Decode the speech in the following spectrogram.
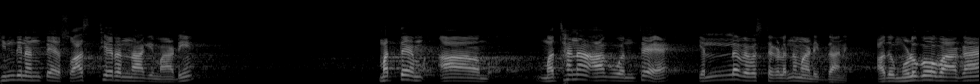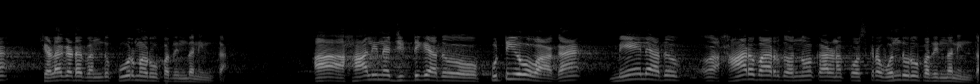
ಹಿಂದಿನಂತೆ ಸ್ವಾಸ್ಥ್ಯರನ್ನಾಗಿ ಮಾಡಿ, ಮತ್ತೆ ಆ ಮಥನ ಆಗುವಂತೆ ಎಲ್ಲ ವ್ಯವಸ್ಥೆಗಳನ್ನು ಮಾಡಿದ್ದಾನೆ. ಅದು ಮುಳುಗುವಾಗ ಕೆಳಗಡೆ ಬಂದು ಕೂರ್ಮ ರೂಪದಿಂದ ನಿಂತ. ಆ ಹಾಲಿನ ಜಿಡ್ಡಿಗೆ ಅದು ಪುಟಿಯುವಾಗ ಮೇಲೆ ಅದು ಹಾರಬಾರದು ಅನ್ನೋ ಕಾರಣಕ್ಕೋಸ್ಕರ ಒಂದು ರೂಪದಿಂದ ನಿಂತ.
